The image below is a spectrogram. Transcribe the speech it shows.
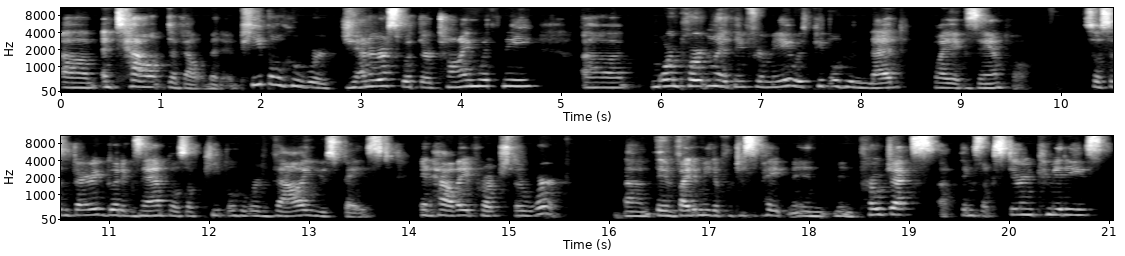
um, and talent development and people who were generous with their time with me, uh, more importantly, I think for me, it was people who led by example. So, some very good examples of people who were values based in how they approached their work. Um, they invited me to participate in, in projects, uh, things like steering committees,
